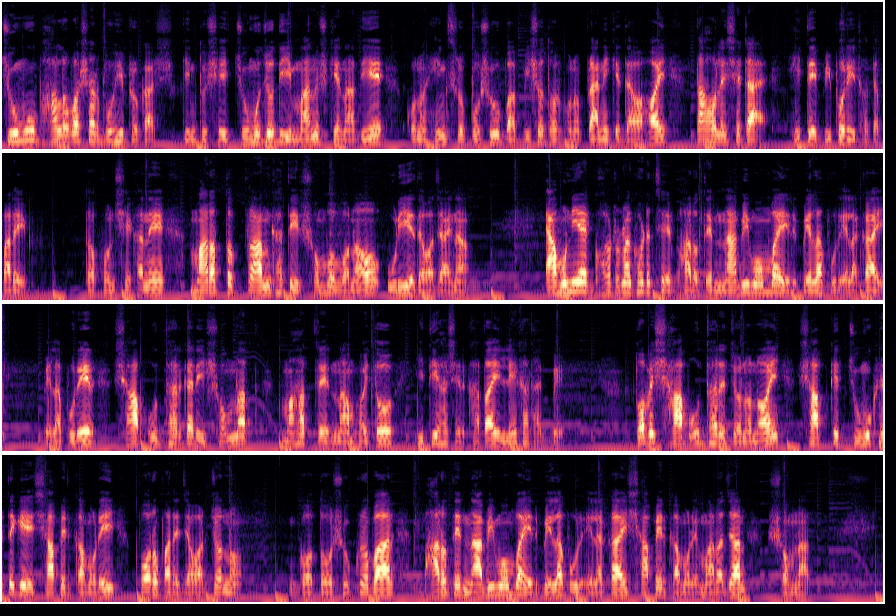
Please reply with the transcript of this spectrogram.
চুমু ভালোবাসার বহিঃপ্রকাশ। কিন্তু সেই চুমু যদি মানুষকে না দিয়ে কোনো হিংস্র পশু বা বিষধর কোনো প্রাণীকে দেওয়া হয়, তাহলে সেটা হিতে বিপরীত হতে পারে। তখন সেখানে মারাত্মক প্রাণঘাতীর সম্ভাবনাও উড়িয়ে দেওয়া যায় না। এমনই এক ঘটনা ঘটেছে ভারতের নাবি মুম্বাইয়ের বেলাপুর এলাকায়। বেলাপুরের সাপ উদ্ধারকারী সোমনাথ মাহাত্রের নাম হয়তো ইতিহাসের খাতায় লেখা থাকবে। তবে সাপ উদ্ধারের জন্য নয়, সাপকে চুমু খেতে গিয়ে সাপের কামড়েই পরপারে যাওয়ার জন্য। গত শুক্রবার ভারতের নাবি মুম্বাইয়ের বেলাপুর এলাকায় সাপের কামড়ে মারা যান সোমনাথ।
